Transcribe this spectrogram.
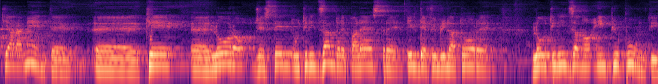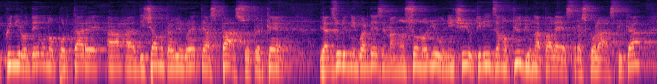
chiaramente eh, che eh, loro utilizzando le palestre il defibrillatore lo utilizzano in più punti quindi lo devono portare a, a diciamo tra virgolette a spasso perché gli azzurri di Guardese ma non sono gli unici utilizzano più di una palestra scolastica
